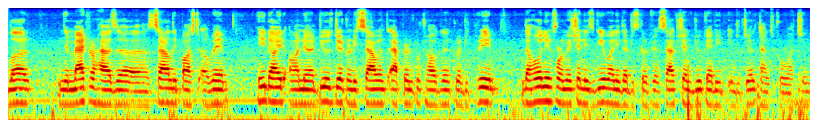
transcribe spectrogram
the matter has uh, sadly passed away. He died on uh, tuesday 27th april 2023 the whole information is given in the description section. You can read in detail. Thanks for watching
